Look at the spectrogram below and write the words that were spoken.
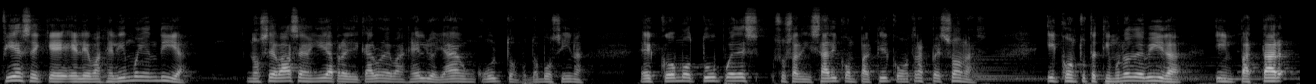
Fíjese que el evangelismo hoy en día no se basa en ir a predicar un evangelio ya en un culto, dos bocinas. Es cómo tú puedes socializar y compartir con otras personas y con tu testimonio de vida impactar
